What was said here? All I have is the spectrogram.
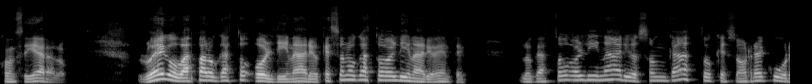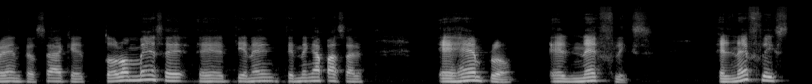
considéralo. Luego vas para los gastos ordinarios. ¿Qué son los gastos ordinarios, gente? Los gastos ordinarios son gastos que son recurrentes, o sea que todos los meses tienen, tienden a pasar. Ejemplo, el Netflix. El Netflix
